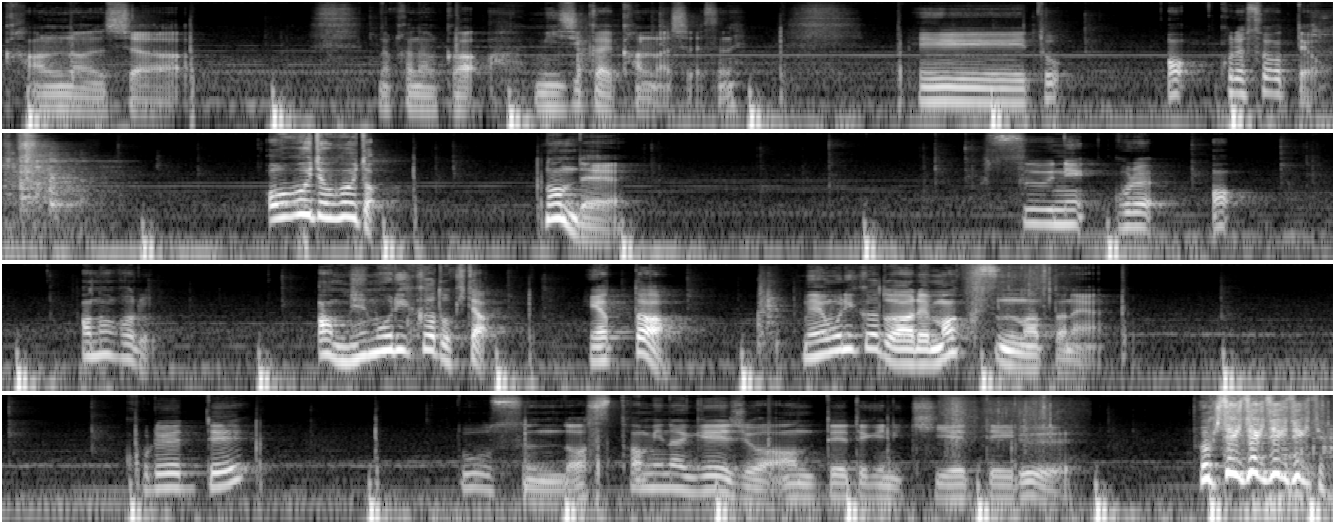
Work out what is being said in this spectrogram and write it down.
観覧車。なかなか短い観覧車ですね。えーと。あこれ下がったよ。あ動いた動いた。なんで？普通にこれあ穴がある。あメモリーカード来た。やった。メモリーカードあれマックスになったね。これでどうすんだ？スタミナゲージは安定的に消えている。あ来た来た来た来た来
